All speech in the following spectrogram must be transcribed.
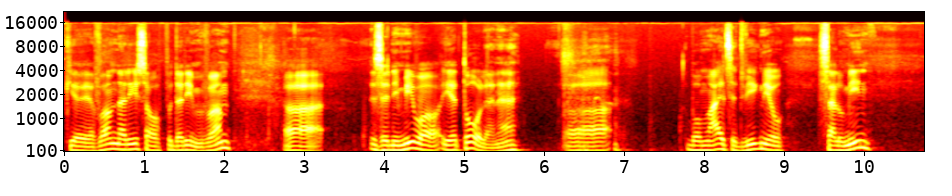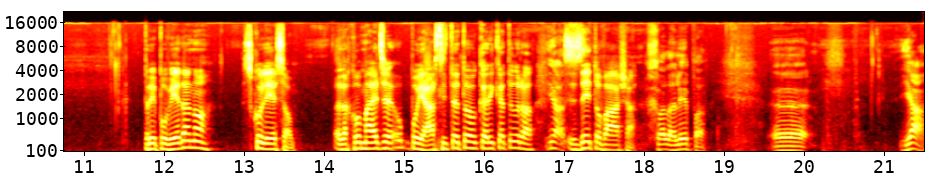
ki jo je vam narisal, podarim vam. Uh, zanimivo je tole. Uh, bom malce dvignil salumin, prepovedano s kolesom. Lahko malce pojasnite to karikaturo? Ja, Zdaj je to vaša. Hvala lepa. Uh, ja,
